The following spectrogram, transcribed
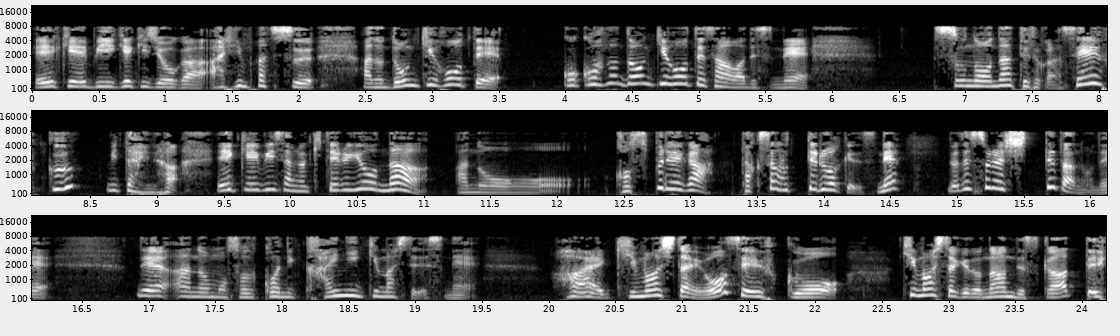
AKB 劇場があります、あの、ドンキホーテ。ここのドンキホーテさんはですね、その、なんていうのかな、制服みたいな、AKB さんが着てるような、あのー、コスプレがたくさん売ってるわけですね。で私それは知ってたので、で、あの、もうそこに買いに行きましてですね。はい、来ましたよ、制服を。来ましたけど何ですかっていう。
